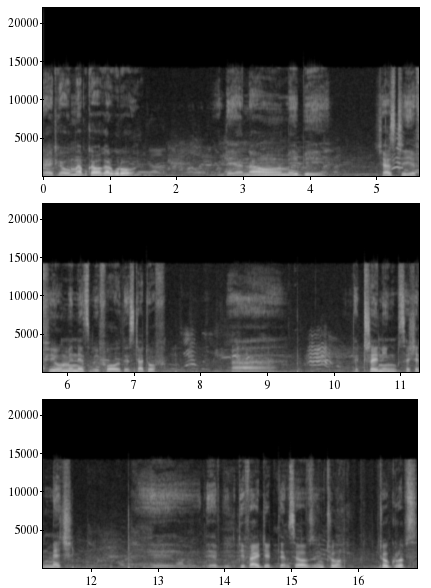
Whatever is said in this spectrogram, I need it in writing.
Right kaumapu kava kari kurohwa they are now maybe just a few minutes before the start of uh, training session match. Uh, they've divided themselves into two groups.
